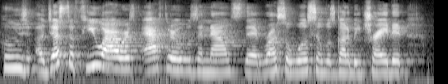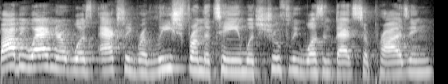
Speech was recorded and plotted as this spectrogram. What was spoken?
who's uh, just a few hours after it was announced that Russell Wilson was going to be traded, Bobby Wagner was actually released from the team, which truthfully wasn't that surprising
